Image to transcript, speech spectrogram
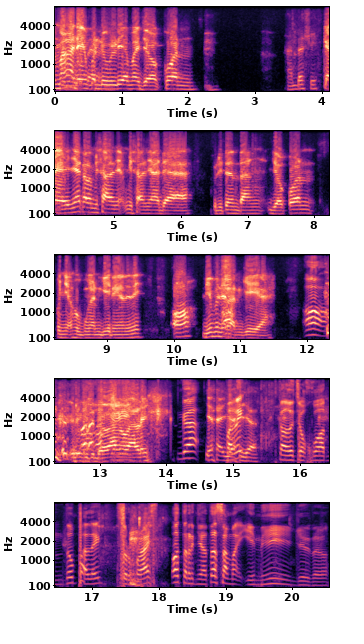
Emang ada yang peduli sama Jokon? Ada sih. Kayaknya kalau misalnya misalnya ada berita tentang Jokon punya hubungan gay dengan ini, oh dia beneran gay ya? oh Udah gitu oke. doang paling. Enggak, Ya, ya, paling ya. kalau Jokwon tuh paling surprise. Oh ternyata sama ini gitu.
